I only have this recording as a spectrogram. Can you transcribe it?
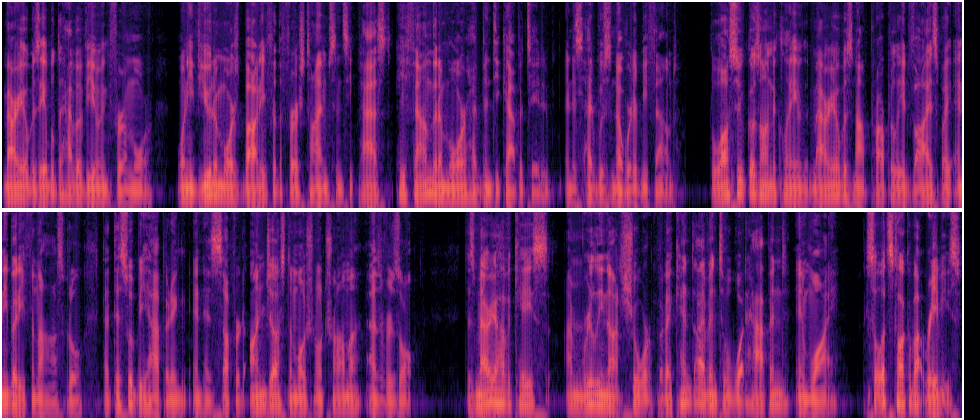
Mario was able to have a viewing for Amor. When he viewed Amor's body for the first time since he passed, he found that Amor had been decapitated and his head was nowhere to be found. The lawsuit goes on to claim that Mario was not properly advised by anybody from the hospital that this would be happening and has suffered unjust emotional trauma as a result. Does Mario have a case? I'm really not sure, but I can dive into what happened and why. So let's talk about rabies.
